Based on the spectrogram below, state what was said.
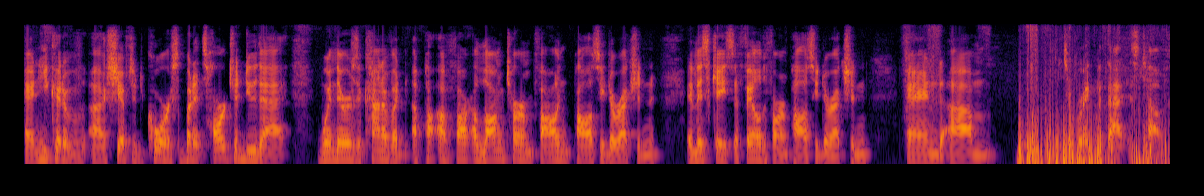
and he could have uh, shifted course, but it's hard to do that when there is a kind of a, a, a, a long term foreign policy direction. In this case, a failed foreign policy direction, and um, to break with that is tough.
